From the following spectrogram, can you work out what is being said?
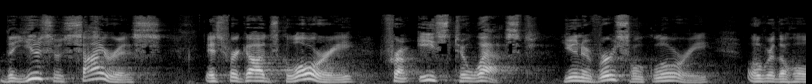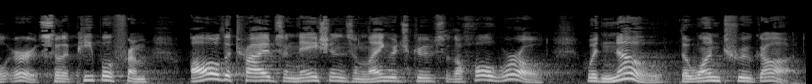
the use of Cyrus is for God's glory from east to west, universal glory over the whole earth, so that people from all the tribes and nations and language groups of the whole world would know the one true God.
